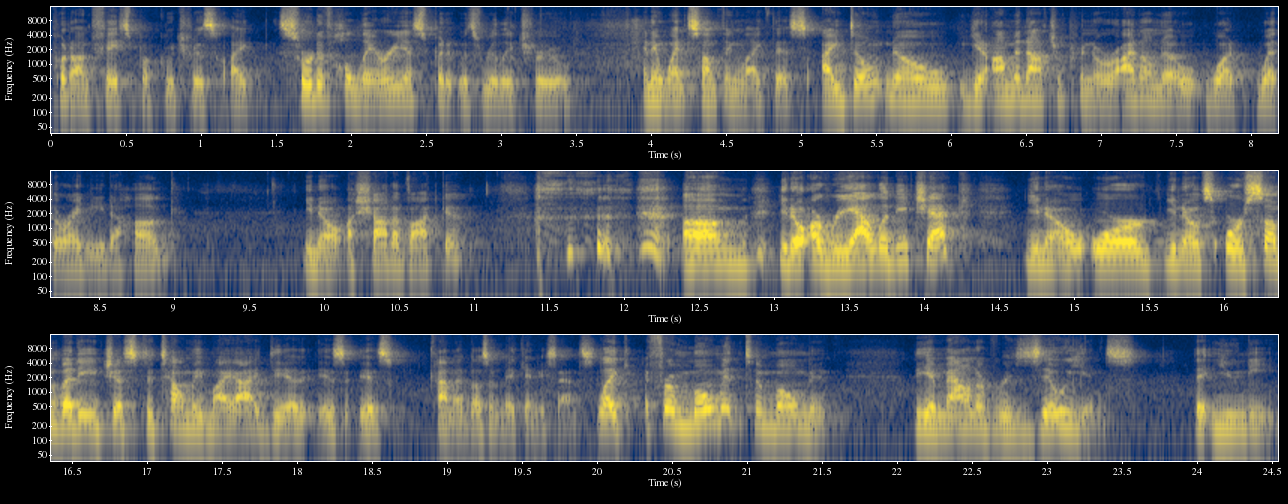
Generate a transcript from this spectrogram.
put on Facebook, which was like sort of hilarious, but it was really true, and it went something like this: I don't know. You know, I'm an entrepreneur. I don't know what whether I need a hug, you know, a shot of vodka, um, you know, a reality check you know, or you know, or somebody just to tell me my idea is is kind of doesn't make any sense. Like from moment to moment, the amount of resilience that you need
